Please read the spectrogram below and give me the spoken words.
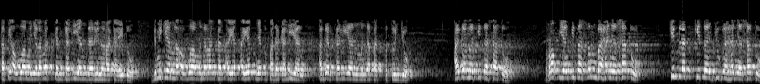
tapi Allah menyelamatkan kalian dari neraka itu demikianlah Allah menerangkan ayat-ayatnya kepada kalian agar kalian mendapat petunjuk agama kita satu. Rob yang kita sembah hanya satu. Kiblat kita juga hanya satu.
